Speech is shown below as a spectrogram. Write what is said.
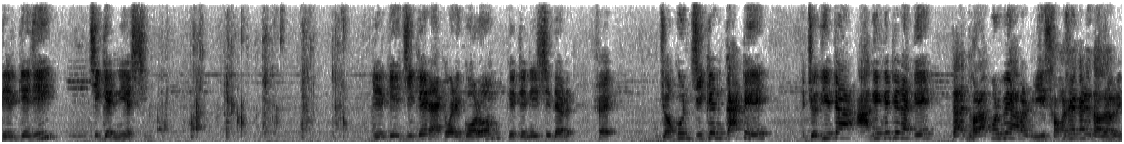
দেড় কেজি চিকেন নিয়ে এসছি দেড় কেজি চিকেন একেবারে গরম, কেটে নিয়ে দেখ যখন চিকেন কাটে, যদি এটা আগে কেটে রাখে, তাহলে ধরা পড়বে আবার যে সমস্যা কাটে তাহলে হবে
